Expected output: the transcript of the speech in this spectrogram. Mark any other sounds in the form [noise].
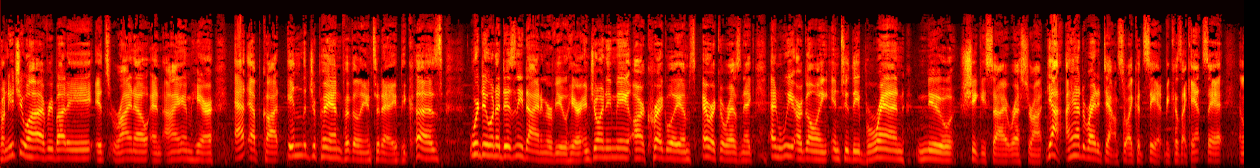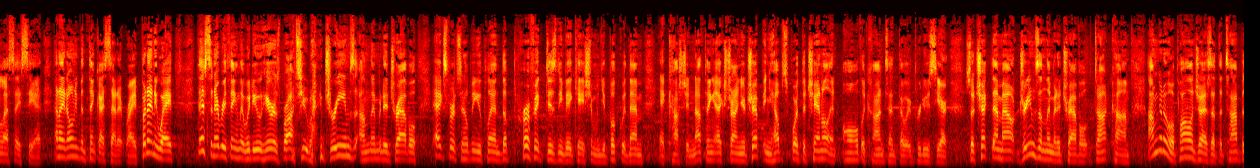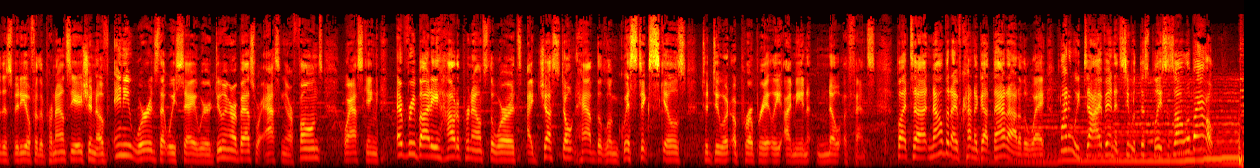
Konnichiwa, everybody. It's Rhino, and I am here at Epcot in the Japan Pavilion today because we're doing a Disney dining review here. And joining me are Craig Williams, Erica Resnick, and we are going into the brand new Shikisai restaurant. Yeah, I had to write it down so I could see it because I can't say it unless I see it. And I don't even think I said it right. But anyway, this and everything that we do here is brought to you by [laughs] Dreams Unlimited Travel, experts helping you plan the perfect Disney vacation when you book with them. It costs you nothing extra on your trip, and you help support the channel and all the content that we produce here. So check them out, dreamsunlimitedtravel.com. I'm going to apologize at the top of this video for the pronunciation of any words that we say. We're doing our best. We're asking our phones. We're asking everybody how to pronounce the words. I just don't have the linguistic skills to do it appropriately. I mean, no offense. But uh, now that I've kind of got that out of the way, why don't we dive in and see what this place is all about?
